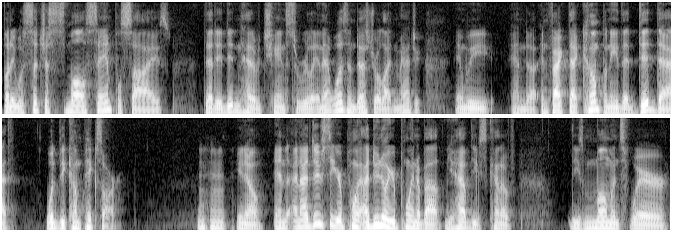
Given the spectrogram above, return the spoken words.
but it was such a small sample size that it didn't have a chance to really. And that was Industrial Light and Magic, and we and uh, in fact that company that did that would become Pixar. You know, and and I do see your point. I do know your point about you have these kind of these moments where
